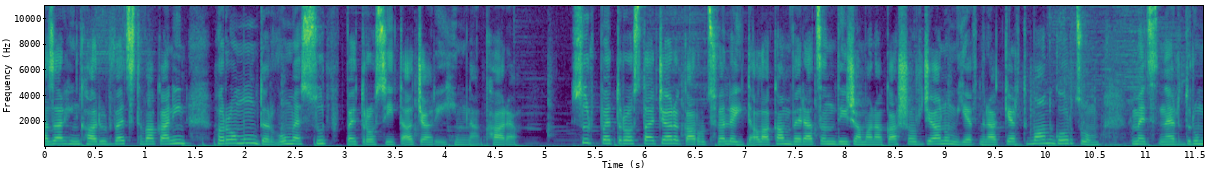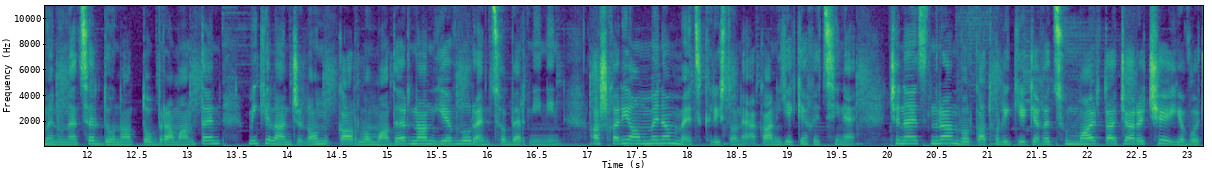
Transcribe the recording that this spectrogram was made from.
1506 թվականին Հռոմում դրվում է Սուրբ Պետրոսի տաճարի հիմնաքարը։ Սուրբ Պետրոս տաճարը կառուցվել է իտալական վերածնդի ժամանակաշրջանում եւ նրա կերտման գործում մեծ ներդրում են ունեցել Դոնատո Բրամանտեն, Միքելանջելոն, Կարլո Մադերնան եւ Լորենցո Բեռնինին։ Աշխարհի ամենամեծ քրիստոնեական եկեղեցին է։ Չնայած նրան, որ կաթոլիկ եկեղեցու մայր տաճարը չէ եւ ոչ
